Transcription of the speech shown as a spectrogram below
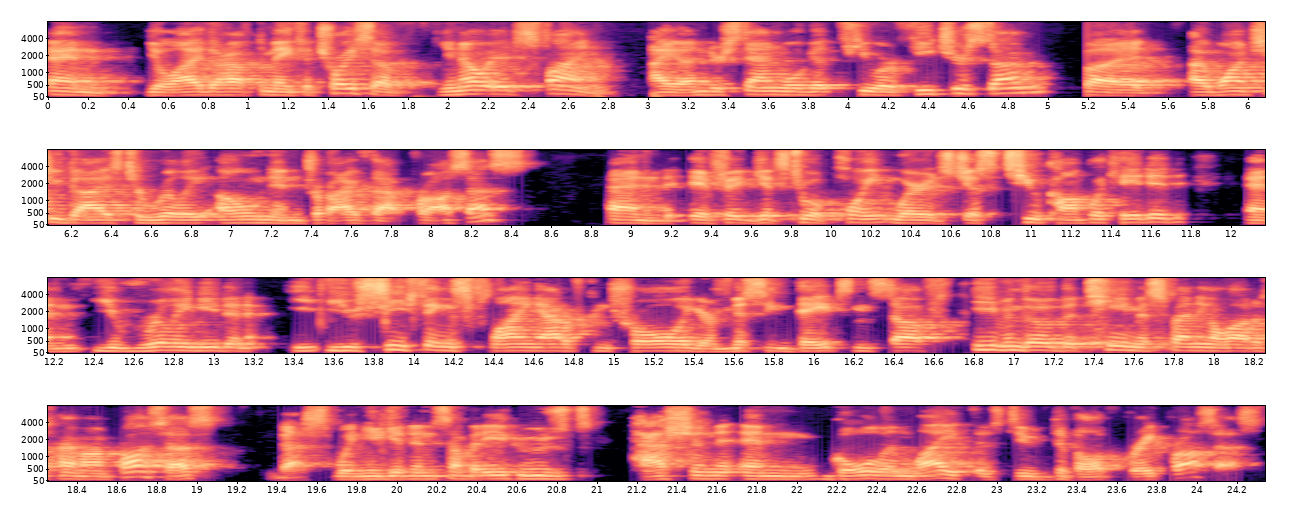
and you'll either have to make the choice of, you know, it's fine. I understand we'll get fewer features done, but I want you guys to really own and drive that process and if it gets to a point where it's just too complicated and you really need an, you see things flying out of control, you're missing dates and stuff, even though the team is spending a lot of time on process, that's when you get in somebody whose passion and goal in life is to develop great process.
